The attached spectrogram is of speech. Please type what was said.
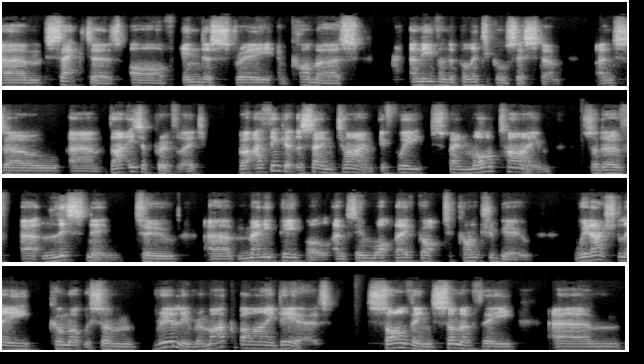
um, sectors of industry and commerce and even the political system. And so um, that is a privilege. But I think at the same time, if we spend more time sort of uh, listening to uh, many people and seeing what they've got to contribute, we'd actually come up with some really remarkable ideas solving some of the um,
